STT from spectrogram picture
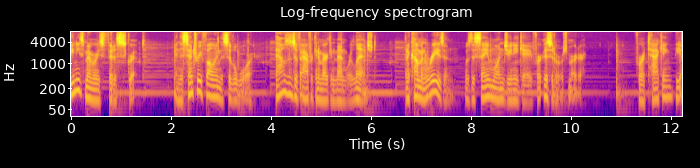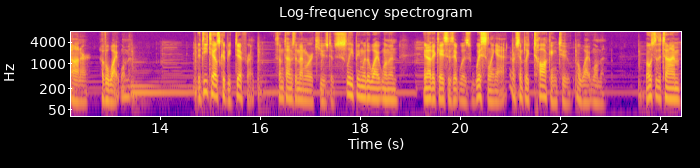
Jeannie's memories fit a script. In the century following the Civil War, thousands of African American men were lynched, and a common reason was the same one Jeannie gave for Isidore's murder for attacking the honor of a white woman. The details could be different. Sometimes the men were accused of sleeping with a white woman. In other cases, it was whistling at or simply talking to a white woman. Most of the time,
